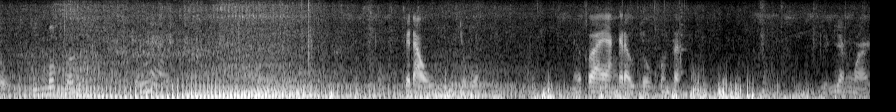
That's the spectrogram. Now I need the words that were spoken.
Ồ, chín mất nữa rồi. cái đầu chuột. Nếu có ai ăn cái đầu chuột không ta? Dẫn văn ngoài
